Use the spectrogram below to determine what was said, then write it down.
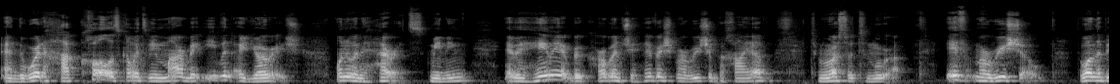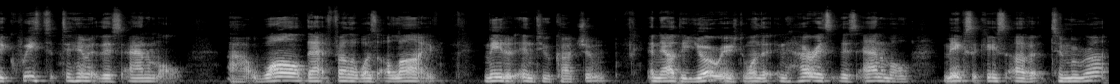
And the word Hakol is coming to be Marbe, even a Yoresh, one who inherits, meaning if Marisho, the one that bequeathed to him this animal, uh, while that fellow was alive, made it into kachim, and now the Yoresh, the one that inherits this animal, makes a case of Timura,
